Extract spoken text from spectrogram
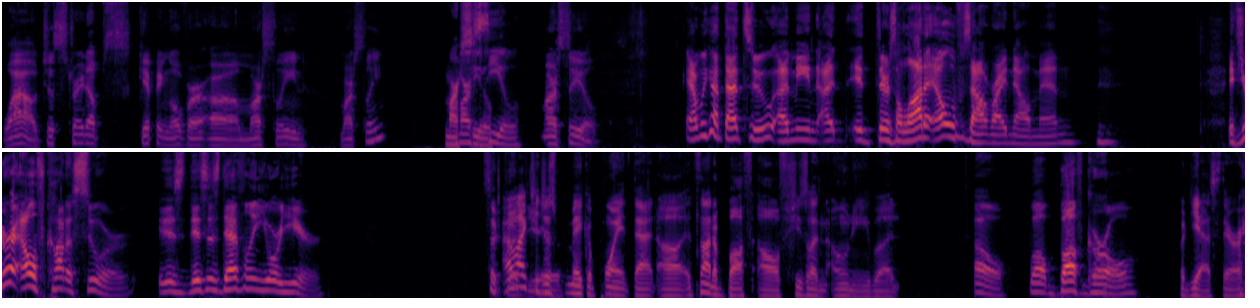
Wow, just straight up skipping over uh Marceline. Marceline? Marcel. Marcel. Marcel. Yeah, we got that too. I mean, I, it, there's a lot of elves out right now, man. If you're an elf connoisseur, it is this is definitely your year. It's a I good like year. to just make a point that uh, it's not a buff elf. She's an oni, but Oh, well, buff girl. but yes, there are,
